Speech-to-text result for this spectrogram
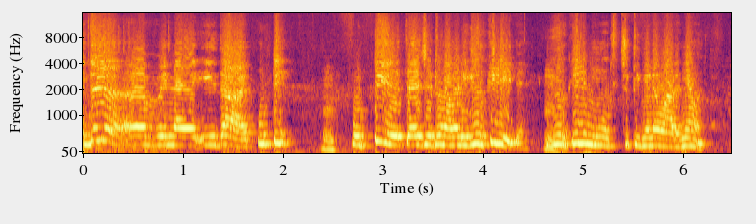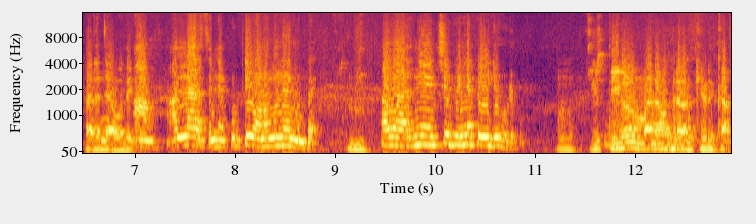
ഇത് പിന്നെ ഇതാ പുട്ടി. പുട്ടി തേച്ചിട്ട് നമ്മൾ ഈർക്കിലില്ലേ? ഈർക്കിലി മുറിച്ചിട്ട് ഇങ്ങനെ വരഞ്ഞാൽ മതി. വരഞ്ഞാ മതി. ആ അന്നേരം തന്നെ പുട്ടി ഉണങ്ങുന്നതിന് മുമ്പേ. അത് വരഞ്ഞു വെച്ച് പിന്നെ പെയിന്റ് കൊടുക്കും. ഭിത്തികളും മനോഹരമാക്കി എടുക്കാം.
